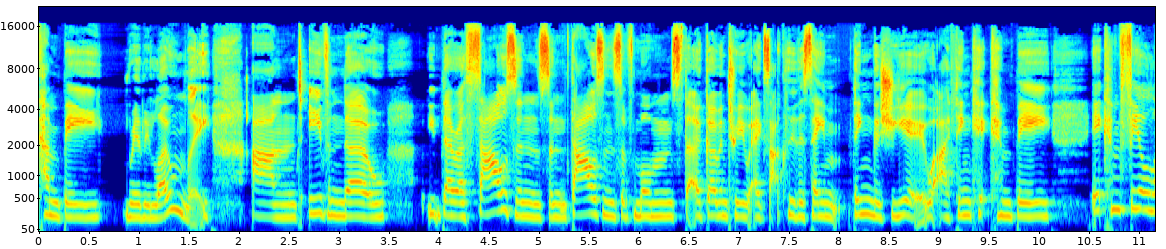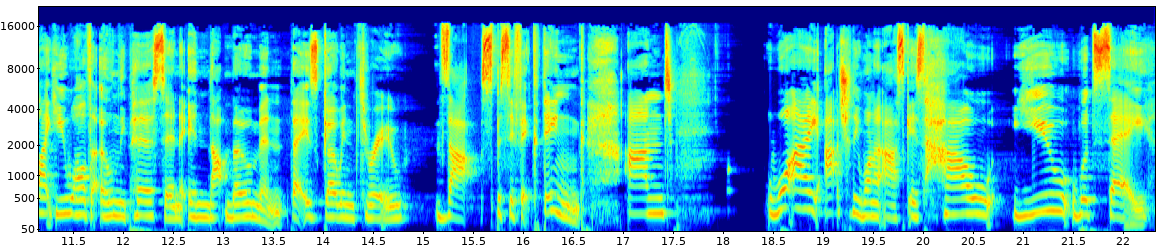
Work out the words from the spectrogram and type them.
can be really lonely. And even though there are thousands and thousands of mums that are going through exactly the same thing as you, I think it can be, it can feel like you are the only person in that moment that is going through that specific thing. And what I actually want to ask is how you would say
